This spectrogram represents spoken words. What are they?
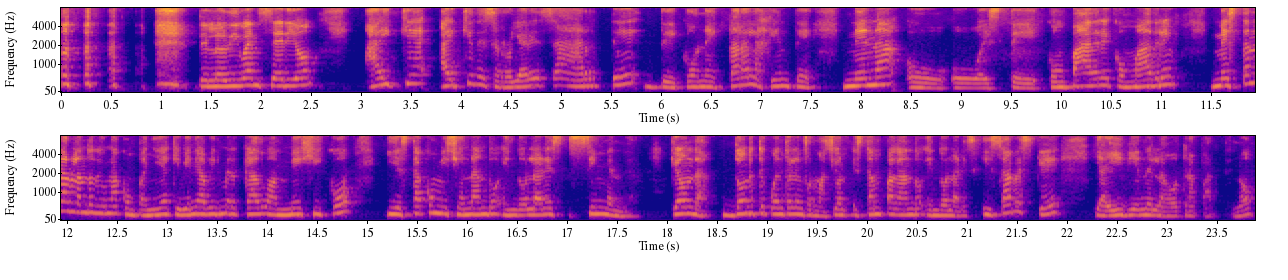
Te lo digo en serio hay que, hay que desarrollar esa arte de conectar a la gente. Nena o, o este compadre, comadre, me están hablando de una compañía que viene a abrir mercado a México y está comisionando en dólares sin vender. ¿Qué onda? ¿Dónde te cuento la información? Están pagando en dólares. ¿Y sabes qué? Y ahí viene la otra parte, ¿no?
